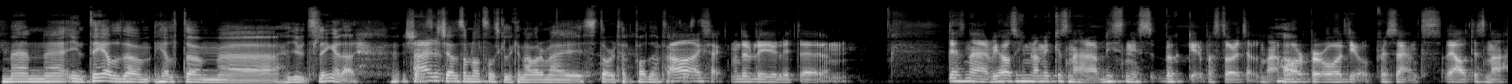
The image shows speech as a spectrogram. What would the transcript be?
Men eh, inte helt dum, helt dum eh, ljudslinga där. Känns, Nej, känns som något som skulle kunna vara med i Storytel-podden faktiskt. Ja, exakt. Men det blir ju lite... um, Det är sån här, vi har så himla mycket såna här businessböcker på Storytel. De här Harper Audio Presents. Det är alltid såna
